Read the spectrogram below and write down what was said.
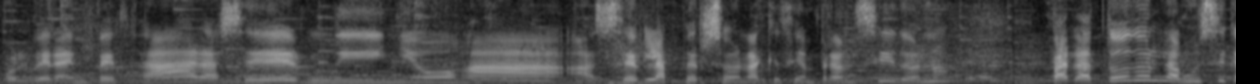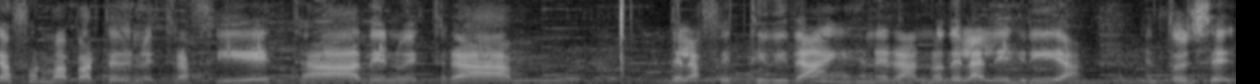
volver a empezar a ser niños, a, a, ser las personas que siempre han sido. ¿no? Para todos la música forma parte de nuestra fiesta, de nuestra de la festividad en general, ¿no? de la alegría. Entonces,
